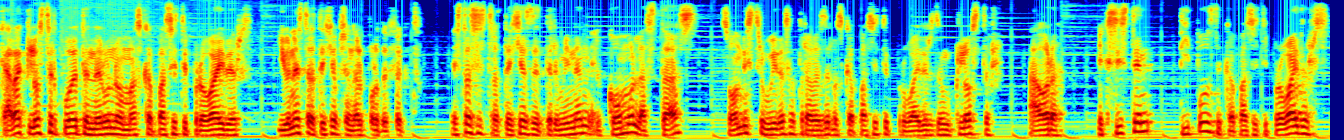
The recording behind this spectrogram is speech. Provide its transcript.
Cada clúster puede tener uno o más capacity providers y una estrategia opcional por defecto. Estas estrategias determinan el cómo las tasks son distribuidas a través de los capacity providers de un clúster. Ahora, existen tipos de capacity providers.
